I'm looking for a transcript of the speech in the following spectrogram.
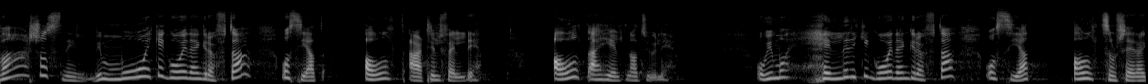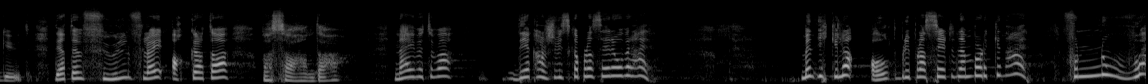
Vær så snill. Vi må ikke gå i den grøfta og si at alt er tilfeldig. Alt er helt naturlig. Og vi må heller ikke gå i den grøfta og si at alt som skjer, er Gud. Det at den fuglen fløy akkurat da, hva sa han da? Nei, vet du hva? Det kanskje vi skal plassere over her. Men ikke la alt bli plassert i den bolken her. For noe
